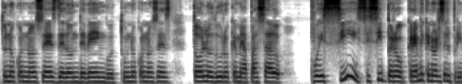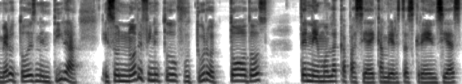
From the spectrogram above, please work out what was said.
tú no conoces de dónde vengo, tú no conoces todo lo duro que me ha pasado. Pues sí, sí, sí, pero créeme que no eres el primero, todo es mentira. Eso no define tu futuro. Todos tenemos la capacidad de cambiar estas creencias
